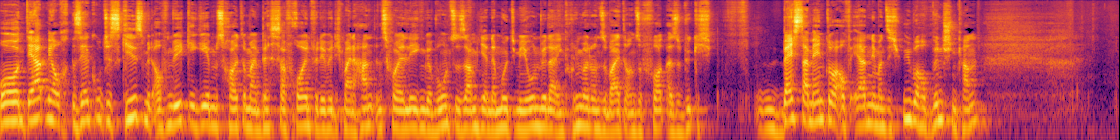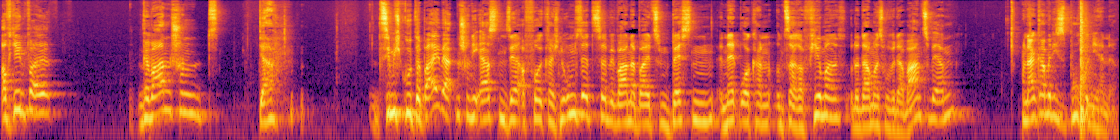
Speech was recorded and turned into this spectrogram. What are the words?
Und der hat mir auch sehr gute Skills mit auf den Weg gegeben. Ist heute mein bester Freund, für den würde ich meine Hand ins Feuer legen. Wir wohnen zusammen hier in der Multimillionenvilla in Grünwald und so weiter und so fort. Also wirklich bester Mentor auf Erden, den man sich überhaupt wünschen kann. Auf jeden Fall, wir waren schon, ja, ziemlich gut dabei. Wir hatten schon die ersten sehr erfolgreichen Umsätze. Wir waren dabei, zum besten Networkern unserer Firma oder damals, wo wir da waren, zu werden. Und dann kam mir dieses Buch in die Hände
